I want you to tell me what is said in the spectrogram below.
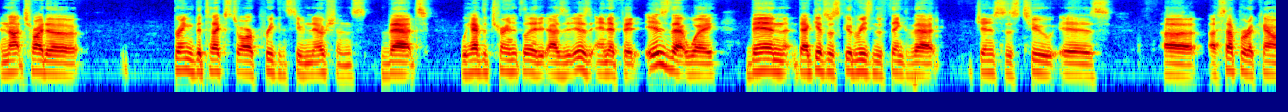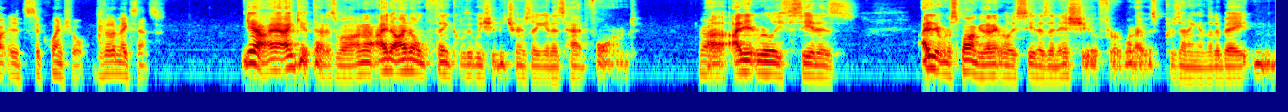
and not try to bring the text to our preconceived notions, that we have to translate it as it is. And if it is that way, then that gives us good reason to think that Genesis 2 is uh, a separate account. It's sequential. Does that make sense? Yeah, I, I get that as well, and I, I don't think that we should be translating it as had formed. Uh, I didn't really see it as I didn't respond because I didn't really see it as an issue for what I was presenting in the debate, and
